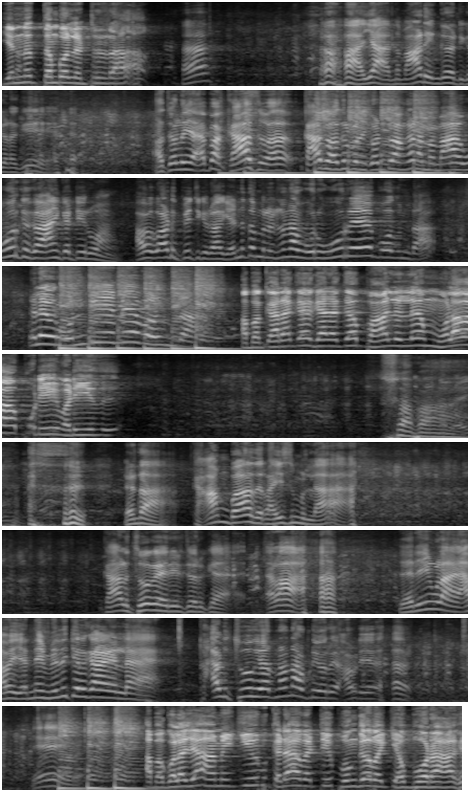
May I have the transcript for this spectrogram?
எண்ணூத்தம்பது லிட்டருடா ஆ? ஐயா அந்த மாடு எங்கே வெட்டி கிடக்கு? அது சொல்லுங்க அப்பா காசு காசு வசூல் பண்ணி கொண்டு வாங்க நம்ம மா ஊருக்கு வாங்கி கட்டிடுவோம். அவங்க வாடு பீச்சிக்கிடுவாங்க என்ன தம்பி லிட்டர்னா ஒரு ஊரே போதும்டா. இல்லை ஒரு ஒன்றியமே போதும்டா. அப்ப கறக்க கறக்க பாலில் மிளகா பொடி வடியுது. சபா. ஏண்டா காம்பா அது ரைஸும் இல்ல கால் தூக்க ஏறிட்டு இருக்க. ஏலா தெரியுங்களா அவன் என்னை மிதிக்கிறதுக்காக இல்லை. கால் தூக்க ஏறினான்னு அப்படி ஒரு அப்படி. ஏய். அப்ப குலஜாமிக்கு கிடா வெட்டி பொங்க வைக்க போறாக.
